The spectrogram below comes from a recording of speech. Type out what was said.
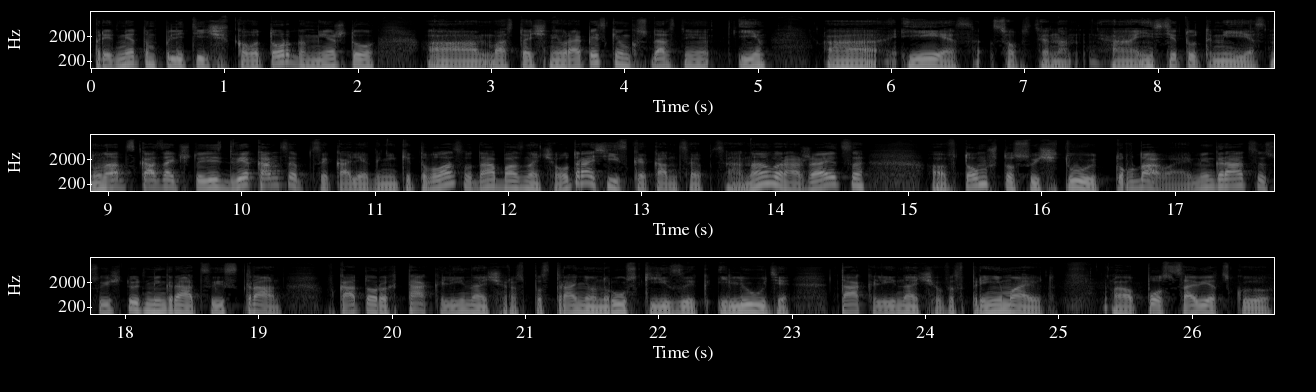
предметом политического торга между э, восточноевропейскими государствами и ЕС, собственно, а, институтами ЕС. Но надо сказать, что здесь две концепции коллега Никита Власов да, обозначил. Вот российская концепция, она выражается а, в том, что существует трудовая миграция, существует миграция из стран, в которых так или иначе распространен русский язык, и люди так или иначе воспринимают постсоветскую,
